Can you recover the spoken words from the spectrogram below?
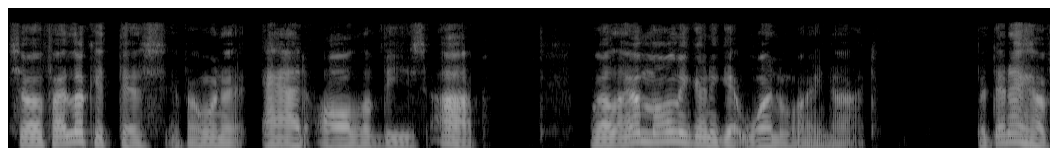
So if I look at this, if I want to add all of these up, well, I'm only going to get one y naught. But then I have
